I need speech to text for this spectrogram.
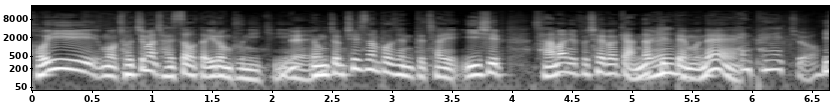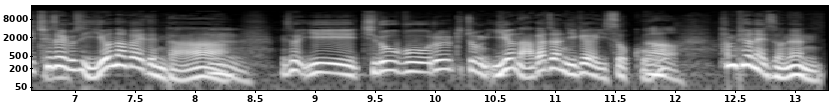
거의 뭐 졌지만 잘 싸웠다 이런 분위기. 네. 0.73% 차이, 24만 표 차이밖에 안 났기 네네. 때문에 팽팽했죠. 이 체제를 여기서 이어나가야 된다. 음. 그래서 이 지도부를 좀 이어나가자는 얘기가 있었고 아. 한편에서는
